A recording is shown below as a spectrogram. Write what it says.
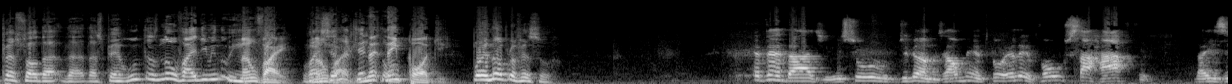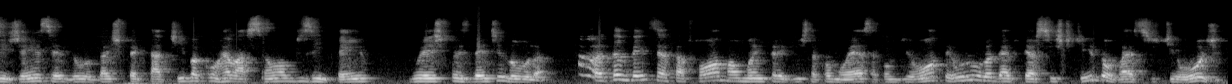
pessoal da, da, das perguntas não vai diminuir. Não vai. Vai não ser vai. naquele Nem pode. Pois não, professor? É verdade. Isso, digamos, aumentou, elevou o sarrafo da exigência, do, da expectativa com relação ao desempenho do ex-presidente Lula. Agora, também, de certa forma, uma entrevista como essa, como de ontem, o Lula deve ter assistido ou vai assistir hoje.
